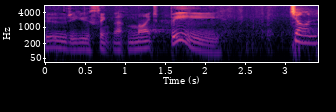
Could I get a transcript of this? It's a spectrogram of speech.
Who do you think that might be? John.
